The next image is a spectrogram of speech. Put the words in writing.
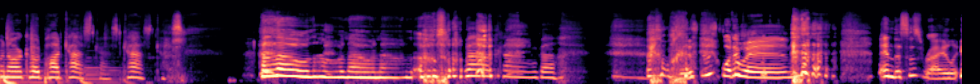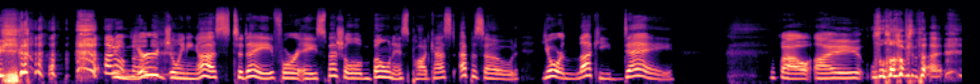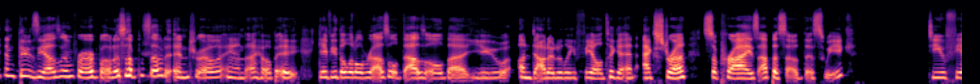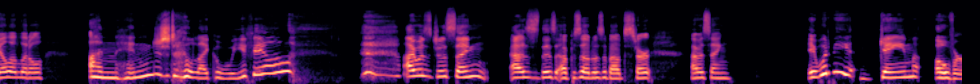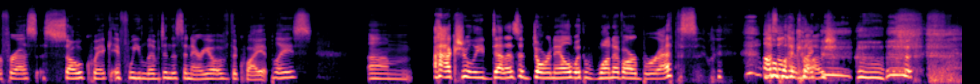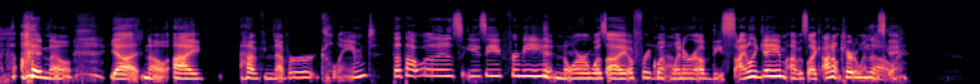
an R Code podcast. Cast, cast, cast. Hello, hello, hello, hello, hello. Welcome, go. This is What Quinn. and this is Riley. I don't know. you're joining us today for a special bonus podcast episode. Your lucky day. Wow, I loved that enthusiasm for our bonus episode intro, and I hope it gave you the little razzle dazzle that you undoubtedly feel to get an extra surprise episode this week. Do you feel a little unhinged like we feel? I was just saying, as this episode was about to start, I was saying it would be game over for us so quick if we lived in the scenario of the quiet place. Um, actually dead as a doornail with one of our breaths. Oh my gosh. I know. Yeah, no, I have never claimed that that was easy for me, nor was I a frequent winner of the silent game. I was like, I don't care to win this game.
